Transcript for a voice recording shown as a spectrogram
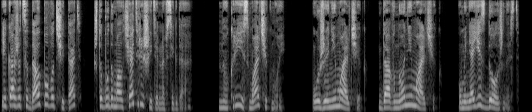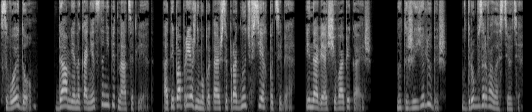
И, кажется, дал повод считать, что буду молчать решительно всегда. Но Крис, мальчик мой, уже не мальчик, давно не мальчик. У меня есть должность, свой дом. Да, мне наконец-то не 15 лет, а ты по-прежнему пытаешься прогнуть всех под себя и навязчиво опекаешь. Но ты же ее любишь. Вдруг взорвалась тетя.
